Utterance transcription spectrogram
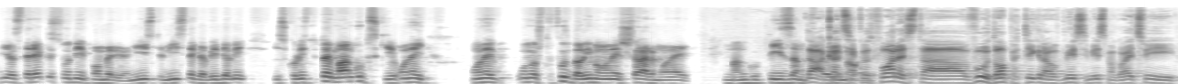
jel ste rekli sudiji pomerio? Niste, niste ga videli, iskoristili. To je mangupski, onaj, onaj, ono što futbal ima, onaj šarm, onaj mangupizam. Da, kad si kod Foresta, Wood opet igrao, mislim, mi smo ga već svi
